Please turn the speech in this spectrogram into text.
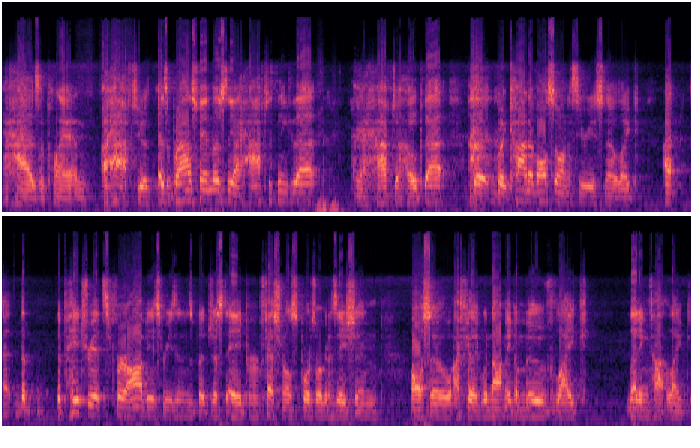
has a plan. I have to, as a Browns fan mostly, I have to think that. I have to hope that. But, but kind of also on a serious note, like, I, the the Patriots for obvious reasons, but just a professional sports organization also, I feel like would not make a move like letting Tom, like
